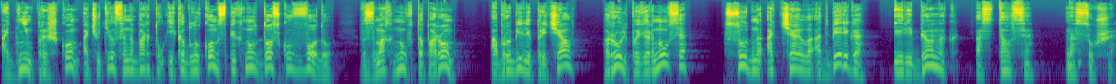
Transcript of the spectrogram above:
одним прыжком очутился на борту и каблуком спихнул доску в воду. Взмахнув топором, обрубили причал, руль повернулся, судно отчаяло от берега, и ребенок остался на суше.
